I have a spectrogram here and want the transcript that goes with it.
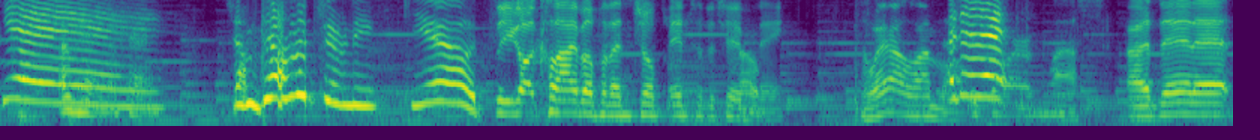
Yay! okay. Jump down the chimney. Cute. So you got to climb up and then jump into the chimney. Oh. Well, I'm I did it! it! Last. I did it.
